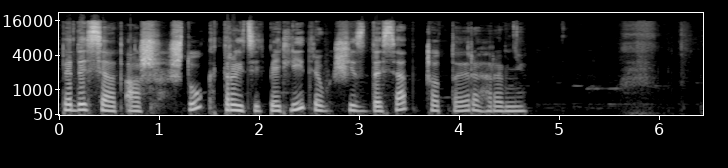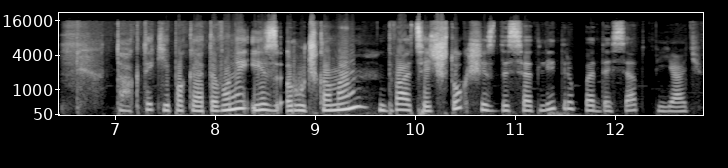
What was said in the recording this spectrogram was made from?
50 аж штук 35 літрів 64 гривні. Так, такі пакети. Вони із ручками 20 штук 60 літрів 55.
